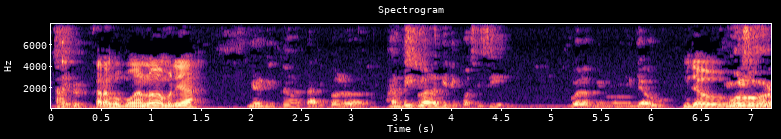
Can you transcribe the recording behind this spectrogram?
aduh Sekarang hubungan lo sama dia ya gitu tarik ulur tapi gue lagi di posisi gue lebih mau ngejauh menjauh. Ngulur.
